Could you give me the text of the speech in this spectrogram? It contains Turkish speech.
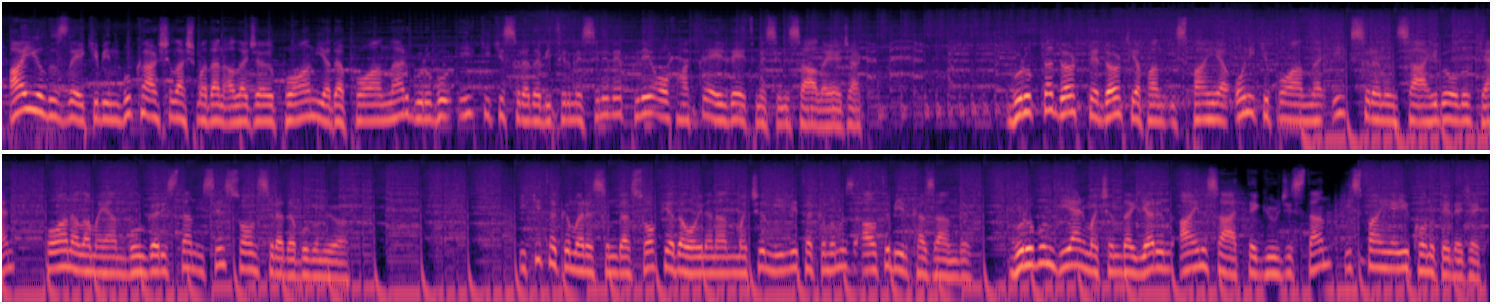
Ay Yıldızlı ekibin bu karşılaşmadan alacağı puan ya da puanlar grubu ilk iki sırada bitirmesini ve play-off hakkı elde etmesini sağlayacak. Grupta 4'te 4 yapan İspanya 12 puanla ilk sıranın sahibi olurken, puan alamayan Bulgaristan ise son sırada bulunuyor. İki takım arasında Sofya'da oynanan maçı milli takımımız 6-1 kazandı. Grubun diğer maçında yarın aynı saatte Gürcistan, İspanya'yı konuk edecek.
